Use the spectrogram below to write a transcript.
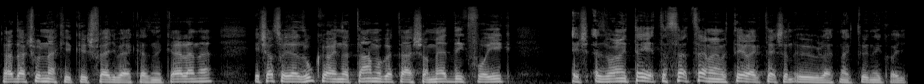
ráadásul nekik is fegyverkezni kellene, és az, hogy az Ukrajna támogatása meddig folyik, és ez valami számomra tényleg teljesen őületnek tűnik, hogy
